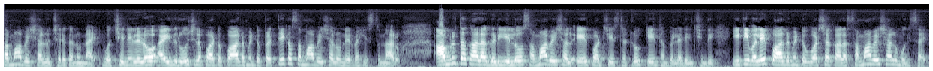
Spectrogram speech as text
సమావేశాలు జరగనున్నాయి. వచ్చే నెలలో ఐదు రోజుల పాటు పార్లమెంటు ప్రత్యేక సమావేశాలు నిర్వహిస్తున్నారు. అమృతకాల గడియల్లో సమావేశాలు ఏర్పాటు చేసినట్లు కేంద్రం వెల్లడించింది. ఇటీవలే పార్లమెంటు వర్షాకాల సమావేశాలు ముగిశాయి.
